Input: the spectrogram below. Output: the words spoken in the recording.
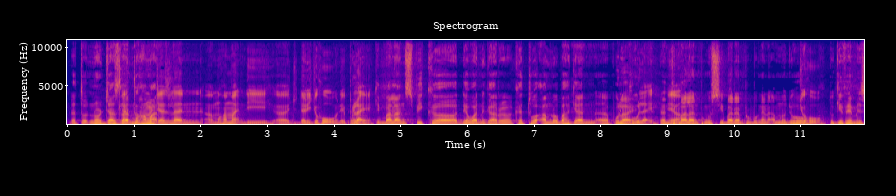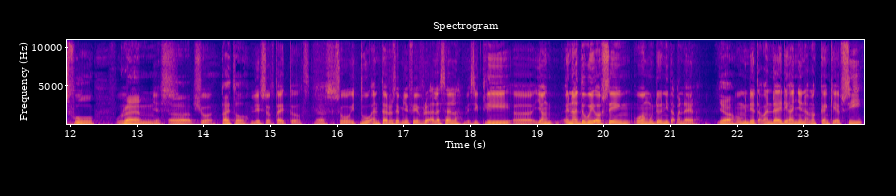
Datuk Nur Jazlan Datuk Muhammad. Nur Jazlan uh, Muhammad di uh, dari Johor dari Pulai. Ya, timbalan Speaker Dewan Negara, Ketua AMNO bahagian uh, Pulai, Pulai dan ya. timbalan pengurusi Badan Perhubungan AMNO Johor, Johor. to give him his full grand yes, uh, sure. title. List of titles. Yes. So itu antara saya punya favorite alasan lah. Basically uh, yang another way of saying orang muda ni tak pandai lah. Yeah. Orang muda tak pandai dia hanya nak makan KFC.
